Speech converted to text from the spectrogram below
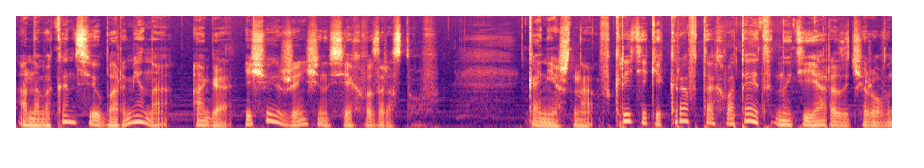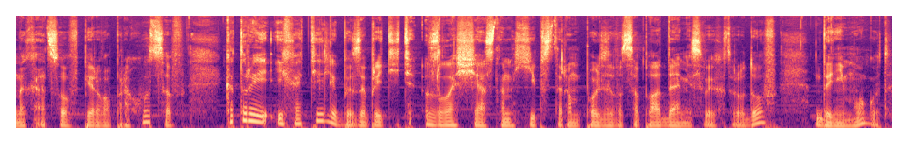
А на вакансию бармена, ага, еще и женщин всех возрастов. Конечно, в критике Крафта хватает нытья разочарованных отцов-первопроходцев, которые и хотели бы запретить злосчастным хипстерам пользоваться плодами своих трудов, да не могут.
